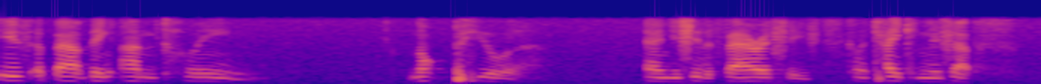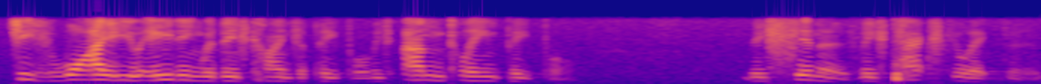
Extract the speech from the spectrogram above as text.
is about being unclean, not pure. And you see the Pharisees kind of taking this up. Jesus, why are you eating with these kinds of people, these unclean people, these sinners, these tax collectors,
